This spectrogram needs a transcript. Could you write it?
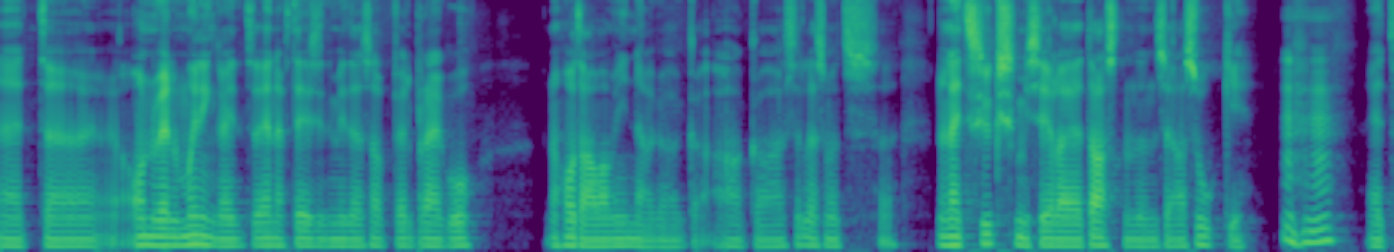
et äh, on veel mõningaid NFT-sid, mida saab veel praegu noh, odavama hinnaga, aga, aga selles mõttes no näiteks üks, mis ei ole taastunud, on see Azuki Mm -hmm. et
